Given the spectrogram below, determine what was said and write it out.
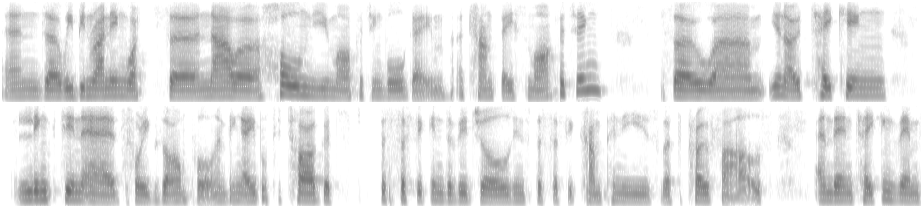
and uh, we've been running what's uh, now a whole new marketing ball game account-based marketing. So um, you know taking linkedin ads for example and being able to target specific individuals in specific companies with profiles and then taking them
